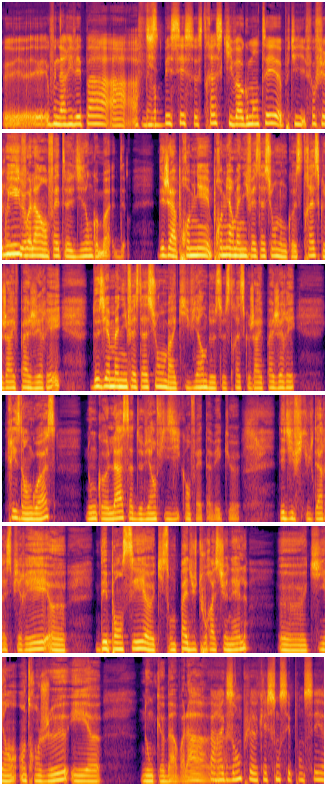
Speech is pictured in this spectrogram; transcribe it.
vous n'arrivez pas à, à faire Dis- baisser ce stress qui va augmenter petit, au fur et à Oui, mesure. voilà, en fait, disons que bah, déjà premier, première manifestation donc euh, stress que j'arrive pas à gérer. Deuxième manifestation bah, qui vient de ce stress que j'arrive pas à gérer, crise d'angoisse. Donc euh, là, ça devient physique en fait, avec euh, des difficultés à respirer, euh, des pensées qui sont pas du tout rationnelles, qui en- entrent en jeu et donc bah voilà. Par exemple, quelles sont ces pensées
